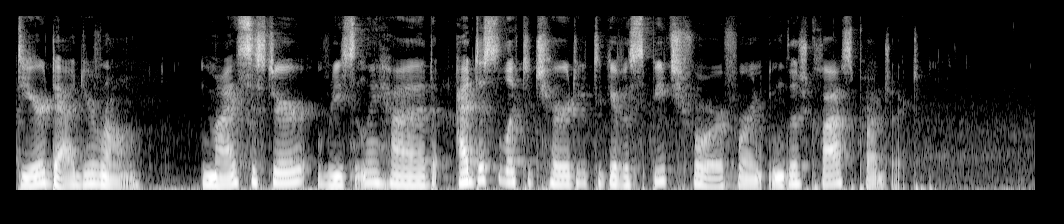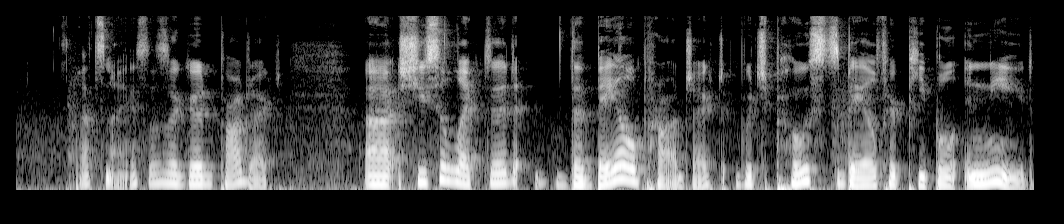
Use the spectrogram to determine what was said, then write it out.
Dear Dad, you're wrong. My sister recently had had to select a charity to give a speech for for an English class project. That's nice. This is a good project. Uh, she selected the Bail Project, which posts bail for people in need.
